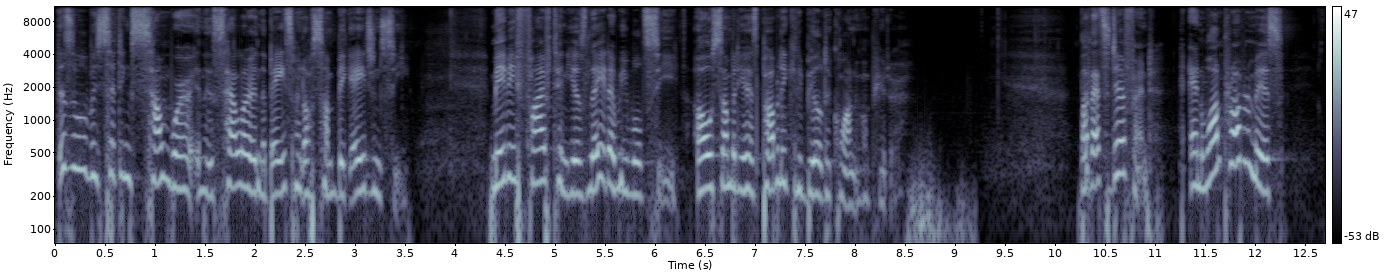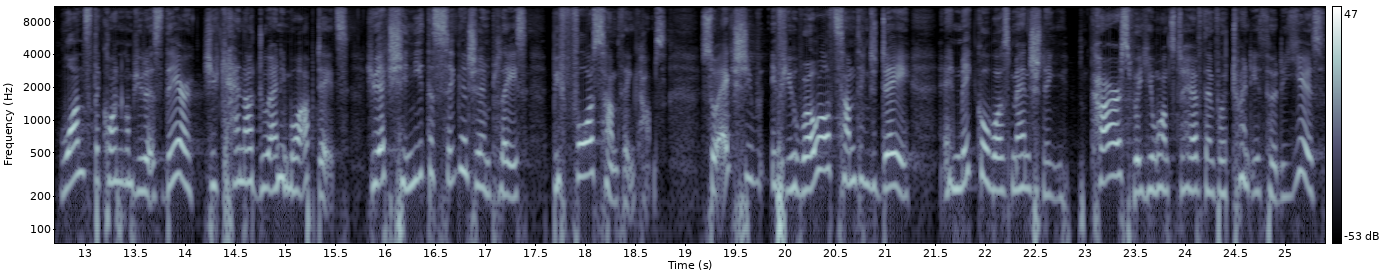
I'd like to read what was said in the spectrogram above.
This will be sitting somewhere in the cellar in the basement of some big agency. Maybe five, ten years later, we will see, oh, somebody has publicly built a quantum computer. But that's different. And one problem is once the quantum computer is there, you cannot do any more updates. You actually need the signature in place before something comes. So actually, if you roll out something today, and Mikko was mentioning cars where he wants to have them for 20, 30 years.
